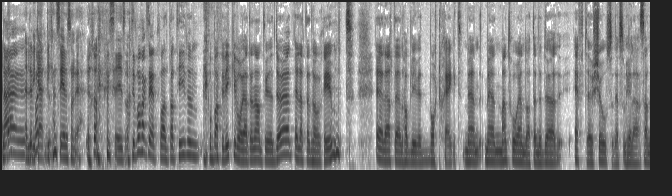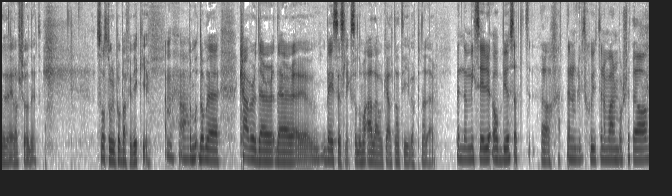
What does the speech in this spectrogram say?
Nej, Eller vi, var- kan, vi kan se det som det. vi säger så. Det var faktiskt ett av alternativen på Buffy Wiki var ju att den antingen är död eller att den har rymt. Eller att den har blivit bortskänkt. Men, men man tror ändå att den är död efter Chosen eftersom hela Sunnydale har försvunnit. Så stod det på Buffy Wiki. Ja. De, de är cover their, their eh, bases liksom. De har alla olika alternativ öppna där. Men de missar ju det obvious att, Ja, att den har blivit skjuten av armborstet. ja,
